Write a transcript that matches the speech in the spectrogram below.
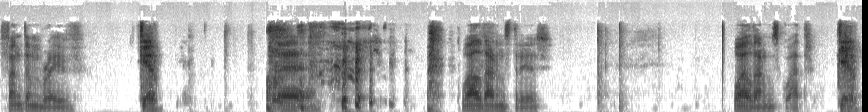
Phantom Brave, Quero. ah, Wild Arms 3, Wild Arms 4. Quero.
